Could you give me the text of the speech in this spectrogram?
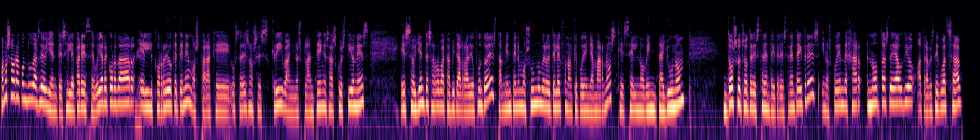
Vamos ahora con dudas de oyentes, si le parece. Voy a recordar el correo que tenemos para que ustedes nos escriban y nos planteen esas cuestiones. Es oyentes arroba capitalradio.es. También tenemos un número de teléfono al que pueden llamarnos, que es el 91 283 33 33 y nos pueden dejar notas de audio a través de WhatsApp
